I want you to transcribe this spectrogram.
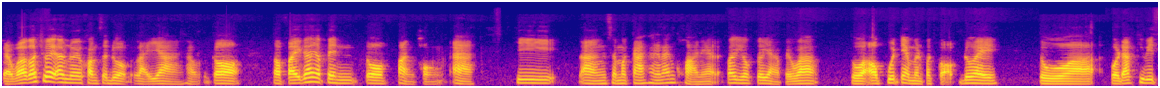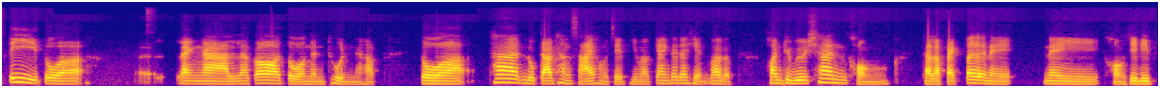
แต่ว่าก็ช่วยอำนวยความสะดวกหลายอย่างครับ ก็ต่อไปก็จะเป็นตัวฝั่งของอ่าที่ ทางสมการทางด้านขวาเนี่ยก็ยกตัวอย่างไปว่าตัว output เนี่ยมันประกอบด้วยตัว productivity ตัวแรงงานแล้วก็ตัวเงินทุนนะครับ ตัวถ้าดูกราฟทางซ้ายของ JP Morgan ก็จะเห็นว่าแบบ contribution ของแต่ละ factor ในในของ GDP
